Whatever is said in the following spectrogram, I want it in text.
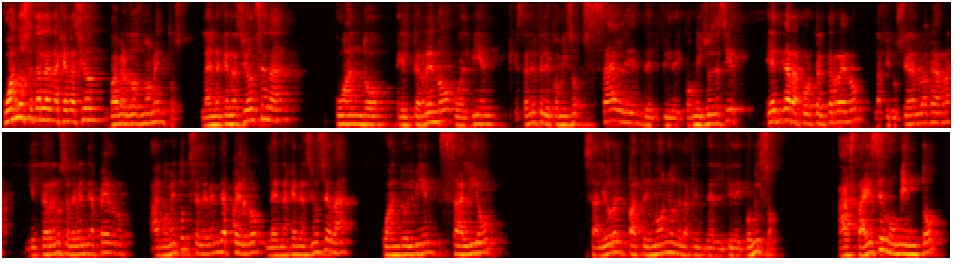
¿Cuándo se da la enajenación? Va a haber dos momentos. La enajenación se da cuando el terreno o el bien que está en el fideicomiso sale del fideicomiso. Es decir, Edgar aporta el terreno, la fiduciaria lo agarra y el terreno se le vende a Pedro. Al momento que se le vende a Pedro, la enajenación se da cuando el bien salió salió del patrimonio del fideicomiso. Hasta ese momento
